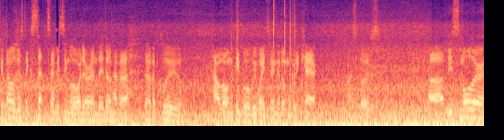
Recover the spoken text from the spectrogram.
McDonald's just accepts every single order and they don't have a don't have a clue of how long people will be waiting. They don't really care, I suppose. Uh, these smaller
